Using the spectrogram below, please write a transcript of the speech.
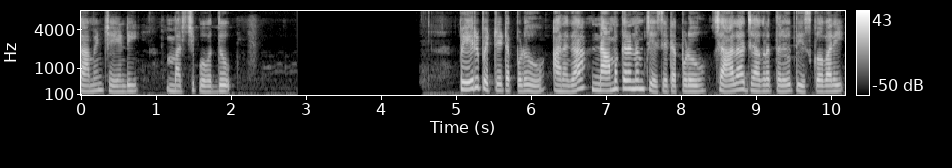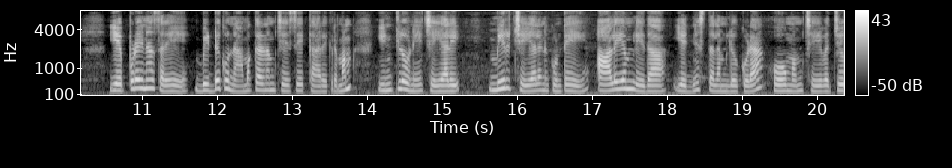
కామెంట్ చేయండి. మర్చిపోవద్దు. పేరు పెట్టేటప్పుడు అనగా నామకరణం చేసేటప్పుడు చాలా జాగ్రత్తలు తీసుకోవాలి. ఎప్పుడైనా సరే బిడ్డకు నామకరణం చేసే కార్యక్రమం ఇంట్లోనే చేయాలి. మీరు చేయాలనుకుంటే ఆలయం లేదా యజ్ఞస్థలంలో కూడా హోమం చేయవచ్చు.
